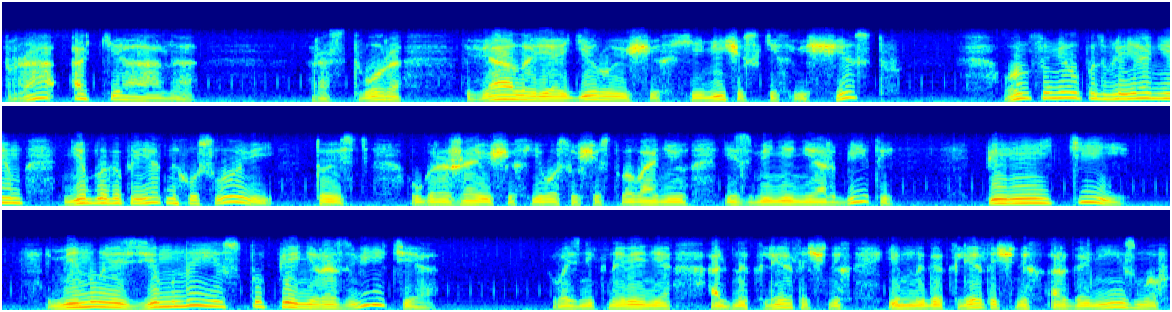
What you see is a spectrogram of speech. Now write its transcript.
праокеана, раствора вяло реагирующих химических веществ, он сумел под влиянием неблагоприятных условий то есть угрожающих его существованию изменений орбиты, перейти, минуя земные ступени развития, возникновение одноклеточных и многоклеточных организмов,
